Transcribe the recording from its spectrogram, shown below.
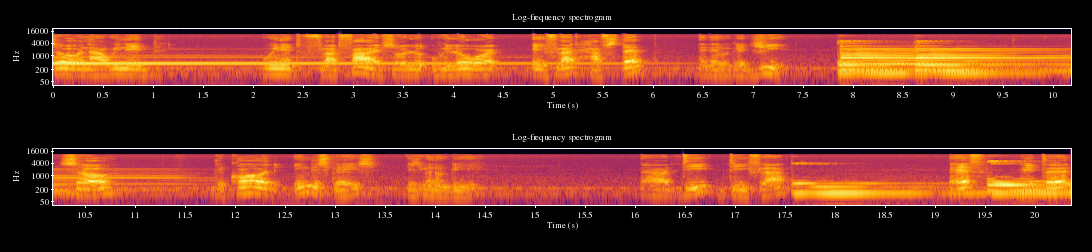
So now we need we need flat 5, so we lower A flat half step and then we get G. So the chord in this case is going to be uh, D, D flat, F, the third,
